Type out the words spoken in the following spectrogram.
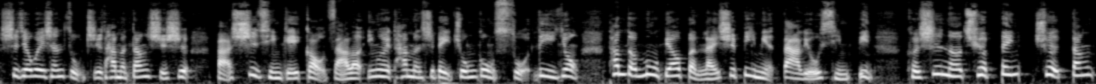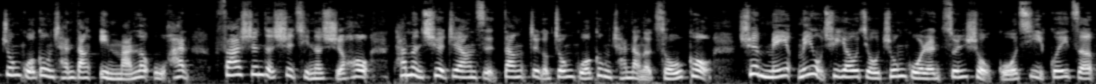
世界卫生组织，他们当时是把事情给搞砸了，因为他们是被中共所利用。他们的目标本来是避免大流行病，可是呢，却被却当中国共产党隐瞒了武汉发生的事情的时候，他们却这样子当这个中国共产党的走狗，却没有没有去要求中国人遵守国际规则。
